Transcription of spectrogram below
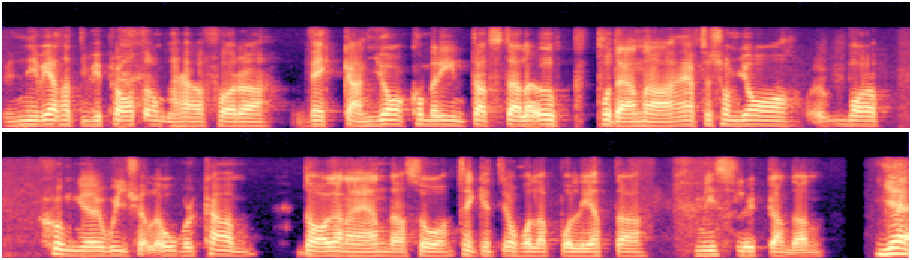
Ni vet att vi pratade om det här förra veckan. Jag kommer inte att ställa upp på denna eftersom jag bara sjunger We shall overcome dagarna ända så tänker inte jag hålla på och leta misslyckanden. Ja,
